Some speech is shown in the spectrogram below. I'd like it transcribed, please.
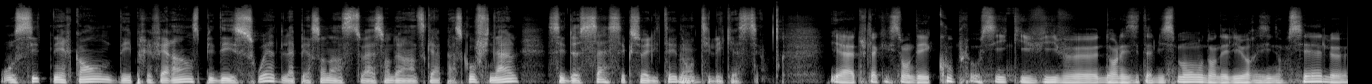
aussi tenir compte des préférences puis des souhaits de la personne en situation de handicap, parce qu'au final, c'est de sa sexualité dont Mm. il est Il y a toute la question des couples aussi qui vivent euh, dans les établissements ou dans des lieux résidentiels. Euh,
